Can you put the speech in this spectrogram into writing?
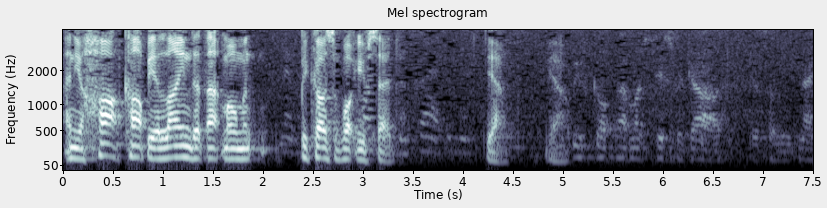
And your heart can't be aligned at that moment because of what you've said. Yeah, yeah. We've got that much disregard for somebody's name.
